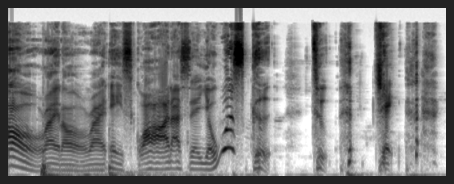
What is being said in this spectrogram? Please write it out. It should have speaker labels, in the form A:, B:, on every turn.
A: All right, all right. Hey, squad. I said, yo, what's good? To Jake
